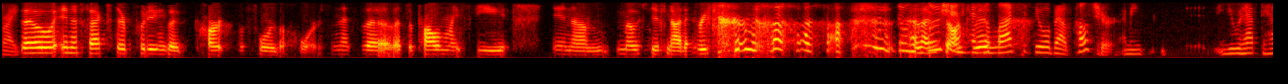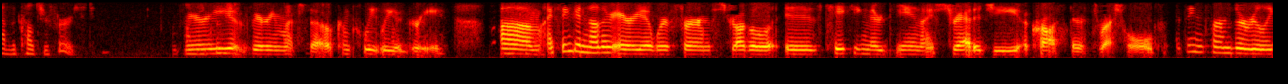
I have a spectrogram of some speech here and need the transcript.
Right. So in effect, they're putting the cart before the horse, and that's the that's a problem I see in um, most, if not every firm. So inclusion has a lot to do about culture. I mean, you would have to have the culture first. Very, very much so. Completely agree. Um, I think another area where firms struggle is taking their D&I strategy across their threshold. I think firms are really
